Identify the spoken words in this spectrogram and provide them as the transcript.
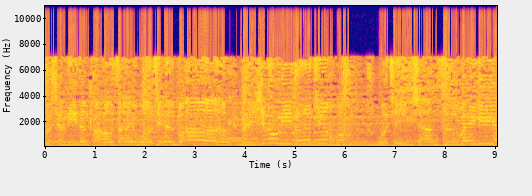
多想你能靠在我肩膀。没有你的天荒，我竟像刺猬一样，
